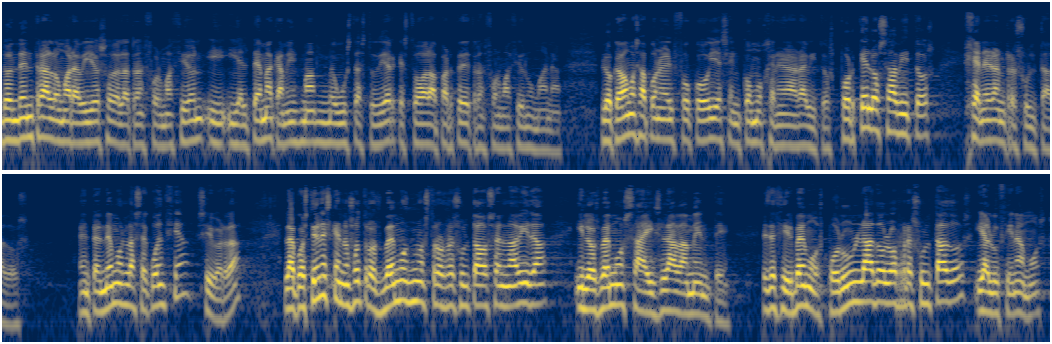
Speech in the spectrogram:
donde entra lo maravilloso de la transformación y, el tema que a mí más me gusta estudiar, que es toda la parte de transformación humana. Lo que vamos a poner el foco hoy es en cómo generar hábitos. ¿Por qué los hábitos generan resultados? ¿Entendemos la secuencia? Sí, ¿verdad? La cuestión es que nosotros vemos nuestros resultados en la vida y los vemos aisladamente. Es decir, vemos por un lado los resultados y alucinamos.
